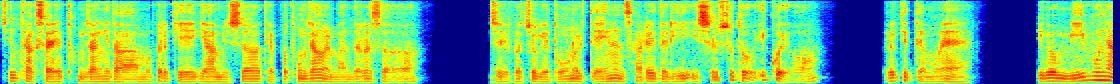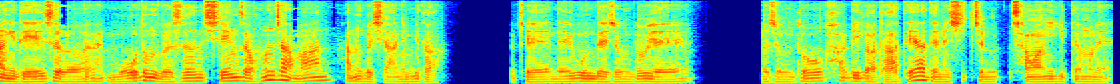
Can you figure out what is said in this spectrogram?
신탁사의 통장이다. 뭐 그렇게 얘기하면서 대포 통장을 만들어서 이제 그쪽에 돈을 떼이는 사례들이 있을 수도 있고요. 그렇기 때문에 지금 미분양에 대해서 모든 것은 시행사 혼자만 하는 것이 아닙니다. 이렇게 네 군데 정도의 어느 정도 합의가 다 돼야 되는 시점 상황이기 때문에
